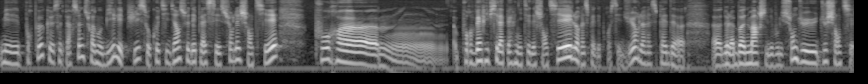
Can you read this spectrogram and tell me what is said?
mais pour peu que cette personne soit mobile et puisse au quotidien se déplacer sur les chantiers pour, euh, pour vérifier la pérennité des chantiers, le respect des procédures, le respect de, euh, de la bonne marche et l'évolution du, du, chantier.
